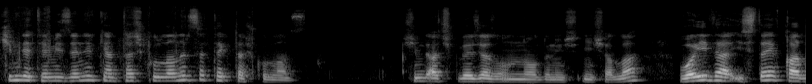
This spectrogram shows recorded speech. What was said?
Kim de temizlenirken taş kullanırsa tek taş kullansın. Şimdi açıklayacağız onun olduğunu inşallah. وَاِذَا اِسْتَيْقَذَ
